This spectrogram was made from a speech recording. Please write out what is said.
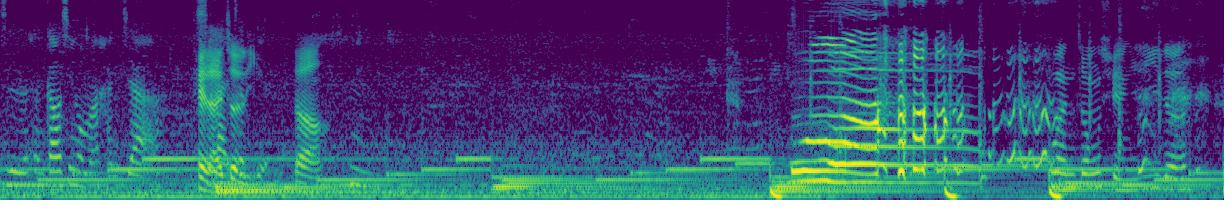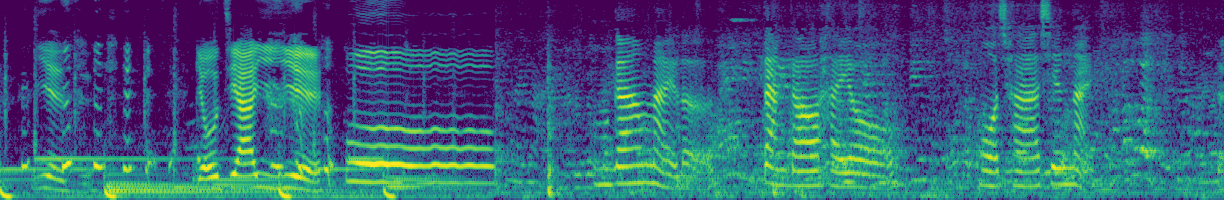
就是很高兴我们寒假可以来这里对啊。嗯，哇，万中选一的叶子，尤加一叶。哇！我们刚刚买了蛋糕，还有抹茶鲜奶。对，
